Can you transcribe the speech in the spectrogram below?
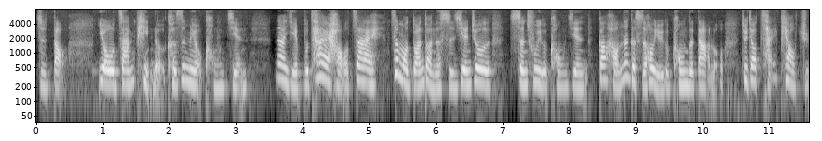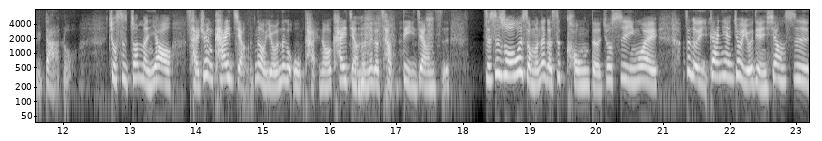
知道，有展品了，可是没有空间。那也不太好，在这么短短的时间就生出一个空间。刚好那个时候有一个空的大楼，就叫彩票局大楼，就是专门要彩券开奖那有那个舞台，然后开奖的那个场地这样子。只是说，为什么那个是空的？就是因为这个概念就有点像是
